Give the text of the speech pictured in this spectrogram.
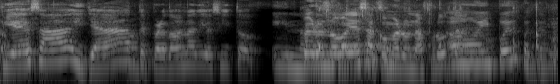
confiesa y ya Ah. te perdona Diosito. Y no Pero no vayas a comer una fruta. Ay, ¿no? puedes voltearlo.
